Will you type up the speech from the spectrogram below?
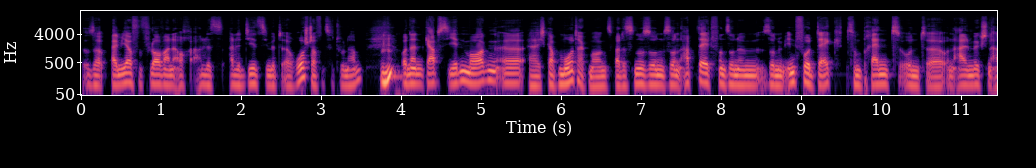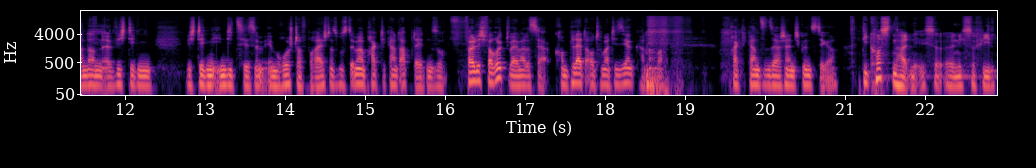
Also bei mir auf dem Floor waren auch alles, alle Deals, die mit äh, Rohstoffen zu tun haben. Mhm. Und dann gab es jeden jeden Morgen, äh, ich glaube Montagmorgens war das nur so ein, so ein Update von so einem, so einem Infodeck zum Brent und, äh, und allen möglichen anderen äh, wichtigen, wichtigen Indizes im, im Rohstoffbereich. Das musste immer ein Praktikant updaten. So völlig verrückt, weil man das ja komplett automatisieren kann. Aber Praktikanten sind sehr wahrscheinlich günstiger. Die kosten halt nicht so, äh, nicht so viel.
